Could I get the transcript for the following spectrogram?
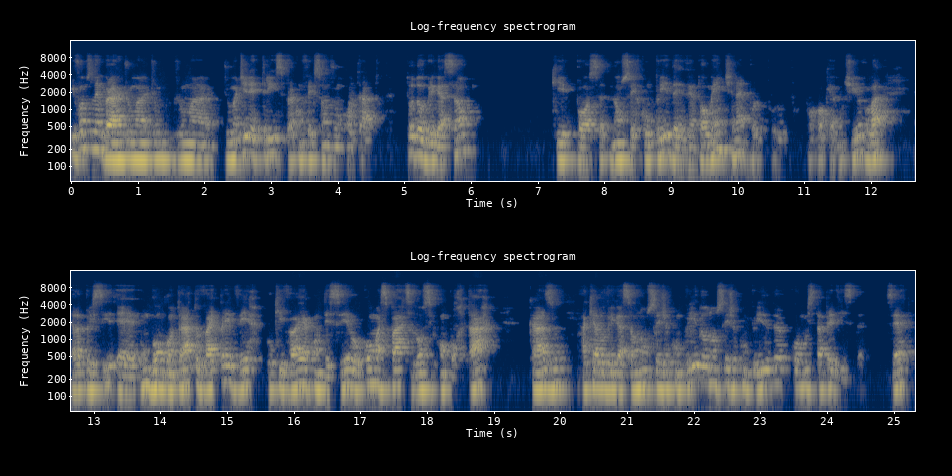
E vamos lembrar de uma, de, um, de uma, de uma diretriz para a confecção de um contrato. Toda obrigação que possa não ser cumprida eventualmente, né, por, por, por qualquer motivo lá, ela precisa, é, um bom contrato vai prever o que vai acontecer ou como as partes vão se comportar caso aquela obrigação não seja cumprida ou não seja cumprida como está prevista, certo?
